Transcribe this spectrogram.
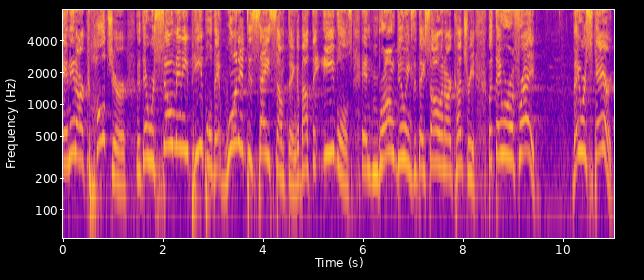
and in our culture that there were so many people that wanted to say something about the evils and wrongdoings that they saw in our country, but they were afraid. They were scared.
